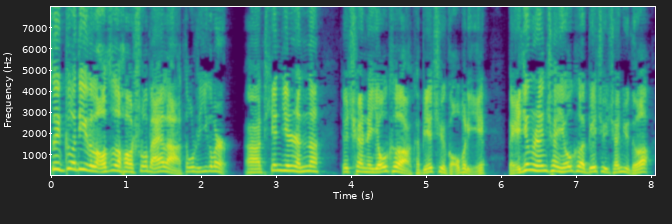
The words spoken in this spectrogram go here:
所以各地的老字号说白了都是一个味儿啊。天津人呢就劝这游客可别去狗不理，北京人劝游客别去全聚德。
